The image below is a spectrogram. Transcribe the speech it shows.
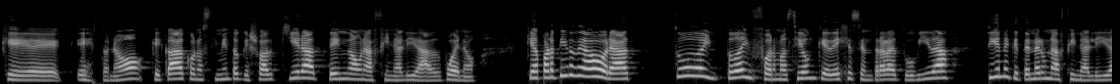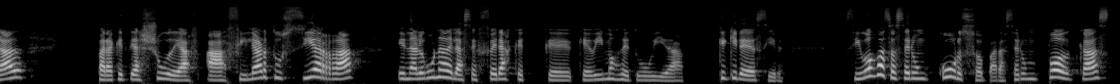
que esto, ¿no? Que cada conocimiento que yo adquiera tenga una finalidad. Bueno, que a partir de ahora toda, información que dejes entrar a tu vida tiene que tener una finalidad para que te ayude a, afilar tu sierra en alguna de las esferas que, que vimos de tu vida. ¿Qué quiere decir? Si vos vas a hacer un curso para hacer un podcast,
